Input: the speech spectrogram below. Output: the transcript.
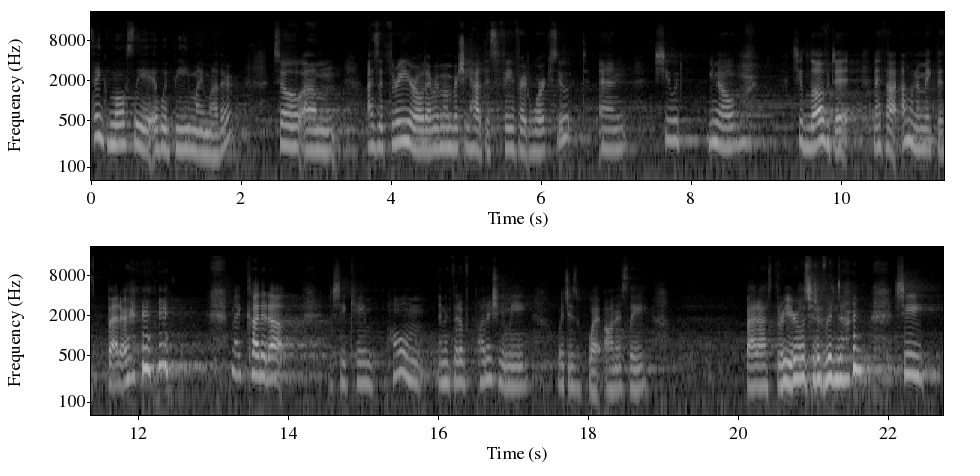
think mostly it would be my mother. So um, as a three-year-old, I remember she had this favorite work suit, and she would, you know, she loved it. And I thought, I'm gonna make this better. and I cut it up. And she came home, and instead of punishing me, which is what honestly badass three-year-old should have been done, she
